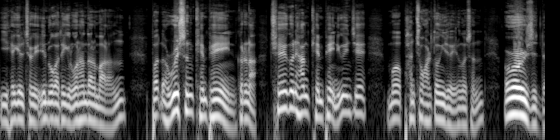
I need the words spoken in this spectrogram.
이 해결책의 일부가 되길 원한다는 말은 but a recent campaign. 그러나 최근에 한 캠페인 이거 이제 뭐 판촉 활동이죠. 이런 것은 urged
